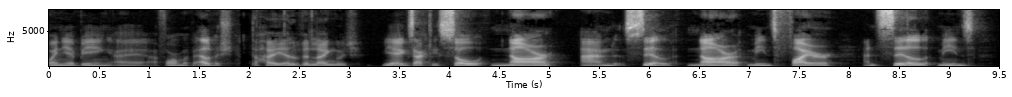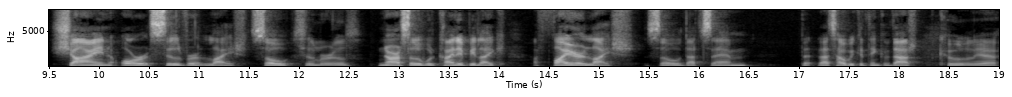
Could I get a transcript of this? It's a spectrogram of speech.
Quenya being a, a form of Elvish. The high elven language. Yeah, exactly. So Nar and Sil. Nar means fire, and Sil means shine or silver light. So Silmarils. Narsil would kind of be like a fire light. So that's um th- that's how we could think of that. Cool, yeah.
